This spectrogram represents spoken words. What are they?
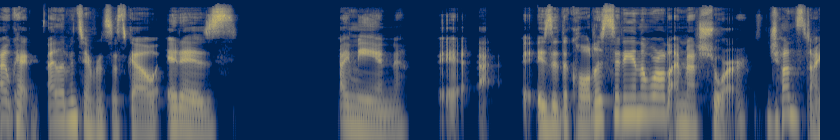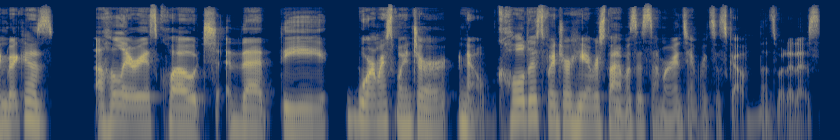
Okay. I live in San Francisco. It is, I mean, eh, is it the coldest city in the world? I'm not sure. John Steinbeck has a hilarious quote that the warmest winter, no, coldest winter he ever spent was a summer in San Francisco. That's what it is.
